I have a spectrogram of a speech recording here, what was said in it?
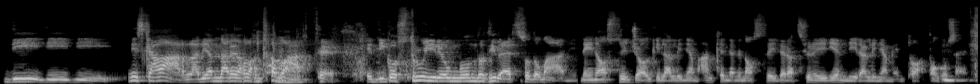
di, di, di, di scavarla, di andare dall'altra mm. parte e di costruire un mondo diverso domani. Nei nostri giochi, anche nelle nostre iterazioni di D&D, l'allineamento ha poco mm. senso.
